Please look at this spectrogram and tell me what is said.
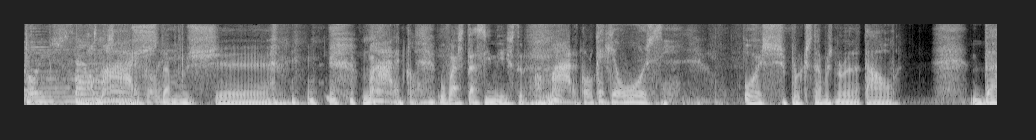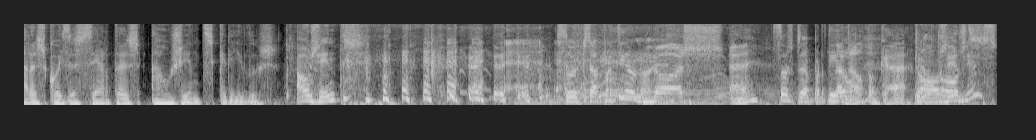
pois são. Estamos. eh, Marco. o Vasco está sinistro. Marco, o que é que é hoje? Hoje, porque estamos no Natal, dar as coisas certas aos gentes queridos. Aos gentes? São os que já partiram, não é? Nós. Hã? São os que já partiram. Não, não, estão cá. Estão Não, ausentes?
